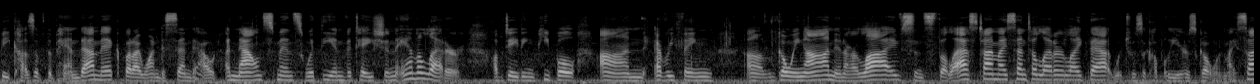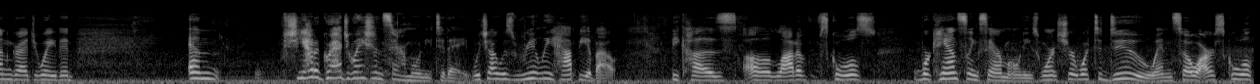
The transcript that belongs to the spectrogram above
because of the pandemic, but I wanted to send out announcements with the invitation and a letter updating people on everything um, going on in our lives since the last time I sent a letter like that, which was a couple years ago when my son graduated. And she had a graduation ceremony today, which I was really happy about because a lot of schools were canceling ceremonies, weren't sure what to do. And so our school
